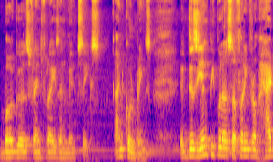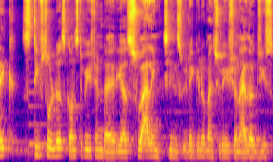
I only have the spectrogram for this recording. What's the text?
burgers, french fries, and milkshakes and cold drinks. If these young people are suffering from headache, stiff shoulders, constipation, diarrhea, swelling, chills, irregular menstruation, allergies,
